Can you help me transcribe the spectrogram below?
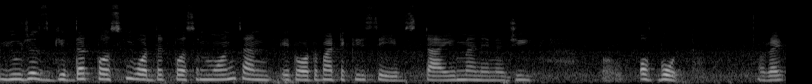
You just give that person what that person wants and it automatically saves time and energy uh, of both all right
